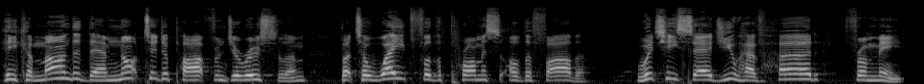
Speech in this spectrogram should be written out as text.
he commanded them not to depart from Jerusalem, but to wait for the promise of the Father, which he said, You have heard from me.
